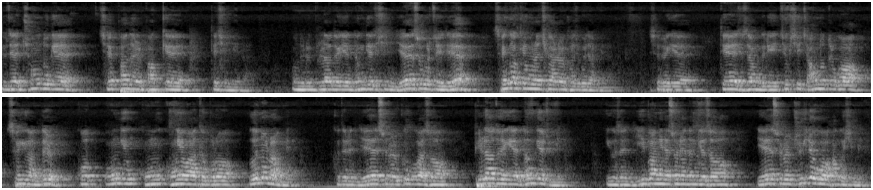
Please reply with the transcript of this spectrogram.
유대 총독의 재판을 받게 되십니다. 오늘은 빌라도에게 넘겨주신 예수 그리스도에 대해 생각해보는 시간을 가지고자 합니다. 새벽에 대제장들이 즉시 장로들과 서기관들 곧 공회와 더불어 의논을 합니다. 그들은 예수를 끌고 가서 빌라도에게 넘겨줍니다. 이것은 이방인의 손에 넘겨서 예수를 죽이려고 한 것입니다.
